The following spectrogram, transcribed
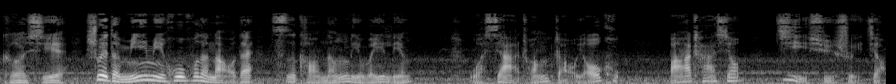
可惜睡得迷迷糊糊的脑袋思考能力为零。我下床找遥控，拔插销，继续睡觉。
